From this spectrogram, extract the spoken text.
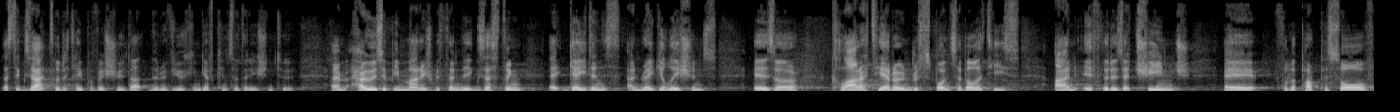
that's exactly the type of issue that the review can give consideration to. Um, how is it been managed within the existing uh, guidance and regulations? Is there clarity around responsibilities? And if there is a change uh, for the purpose of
